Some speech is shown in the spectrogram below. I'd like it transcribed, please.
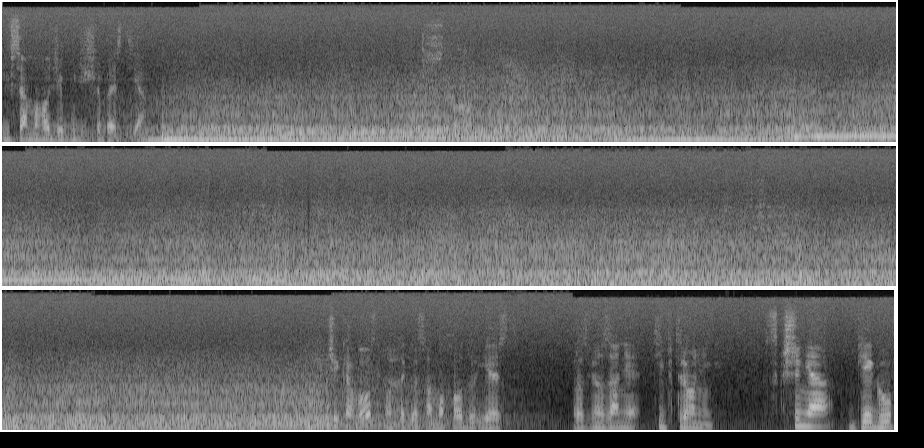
i w samochodzie budzi się bestia. Ciekawostką tego samochodu jest rozwiązanie Tiptronic. Skrzynia biegów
